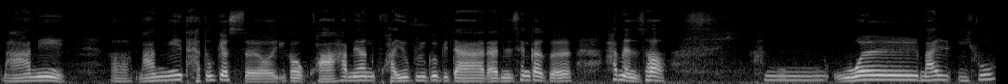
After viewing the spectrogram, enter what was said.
많이 어, 많이 다독였어요. 이거 과하면 과유불급이다라는 생각을 하면서 한 5월 말 이후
